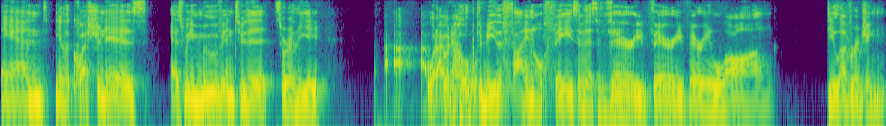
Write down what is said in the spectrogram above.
and you know the question is as we move into the sort of the uh, what I would hope to be the final phase of this very very very long deleveraging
